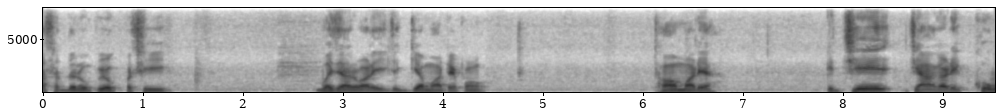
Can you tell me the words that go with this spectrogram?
આ શબ્દનો ઉપયોગ પછી બજારવાળી જગ્યા માટે પણ થવા માંડ્યા કે જે જ્યાં આગળ ખૂબ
